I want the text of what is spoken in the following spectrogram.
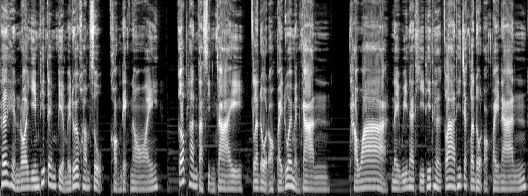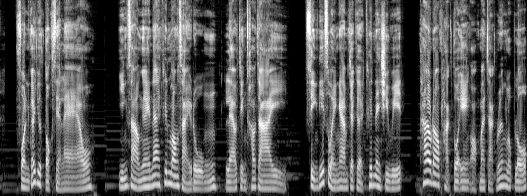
เธอเห็นรอยยิ้มที่เต็มเปี่ยมไปด้วยความสุขของเด็กน้อย ก็พลันตัดสินใจกระโดดออกไปด้วยเหมือนกัน ทว่าในวินาทีที่เธอกล้าที่จะกระโดดออกไปนั้น ฝนก็หยุดตกเสียแล้ว หญิงสาวเงยหน้าขึ้นมองสายรุง้งแล้วจึงเข้าใจ สิ่งที่สวยงามจะเกิดขึ้นในชีวิต ถ้าเราผลักตัวเองออกมาจากเรื่องลบ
